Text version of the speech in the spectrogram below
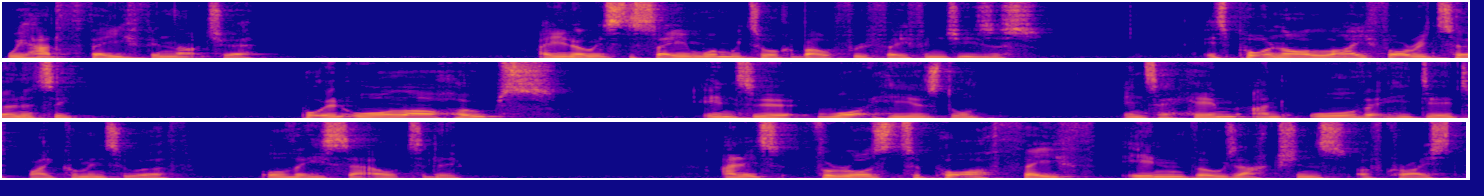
We had faith in that chair. And you know, it's the same when we talk about through faith in Jesus. It's putting our life, our eternity, putting all our hopes into what He has done, into Him and all that He did by coming to earth, all that He set out to do. And it's for us to put our faith in those actions of Christ,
